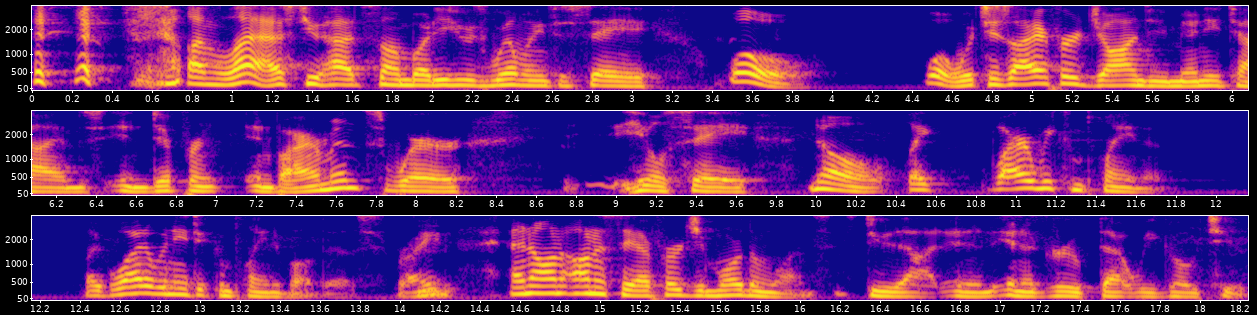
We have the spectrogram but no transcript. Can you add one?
Unless you had somebody who's willing to say, whoa, whoa, which is I've heard John do many times in different environments where he'll say, no, like, why are we complaining? Like, why do we need to complain about this, right? And on, honestly, I've heard you more than once do that in, in a group that we go to.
